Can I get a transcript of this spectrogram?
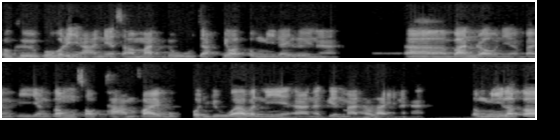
ก็คือผู้บริหารเนี่ยสามารถดูจากยอดตรงนี้ได้เลยนะ บ้านเราเนี่ยบางทียังต้องสอบถามฝ่ายบุคคลอยู่ว่าวันนี้นักเรียนมาเท่าไหร่นะฮะตรงนี้แล้วก็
